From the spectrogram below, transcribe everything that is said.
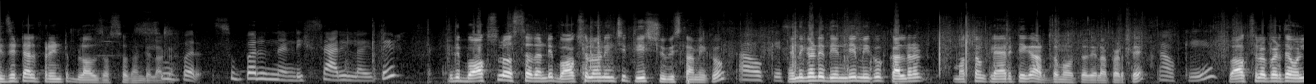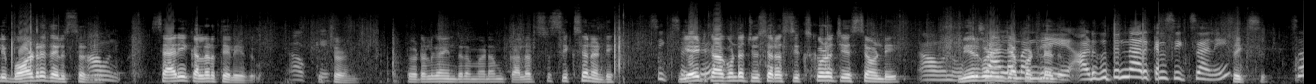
digital print blouse వస్తుందండి ఇలాగా. సూపర్ సూపర్ ఉందండి శారీలో అయితే. ఇది బాక్స్లో వస్తుందండి. బాక్స్లో నుంచి తీసి చూపిస్తా మీకు. ఓకే ఎందుకంటే దీనిది మీకు కలర్ మొత్తం క్లారిటీగా అర్థమవుతుంది ఇలా పెడితే. ఓకే. బాక్స్లో పెడితే ఓన్లీ బార్డరే తెలుస్తుంది. అవును. శారీ కలర్ తెలియదు. ఓకే. చూడండి. టోటల్గా ఇందులో మేడం కలర్స్ సిక్స్ అండి ఎయిట్ కాకుండా చూసారా? సిక్స్ కూడా చేస్తామండి. అవును. మీరు కూడా ఏం చెప్పట్లేదు. అడుగుతున్నారు సిక్స్ అని. సిక్స్. సో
